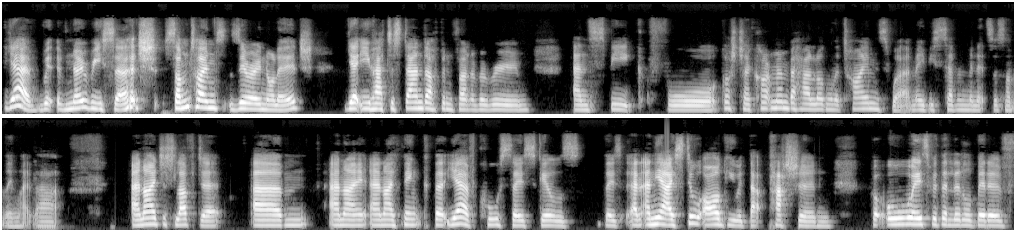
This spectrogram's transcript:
yeah, with no research, sometimes zero knowledge, yet you had to stand up in front of a room and speak for, gosh, I can't remember how long the times were, maybe seven minutes or something like that and I just loved it. Um, and I and I think that yeah, of course, those skills, those and, and yeah, I still argue with that passion, but always with a little bit of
